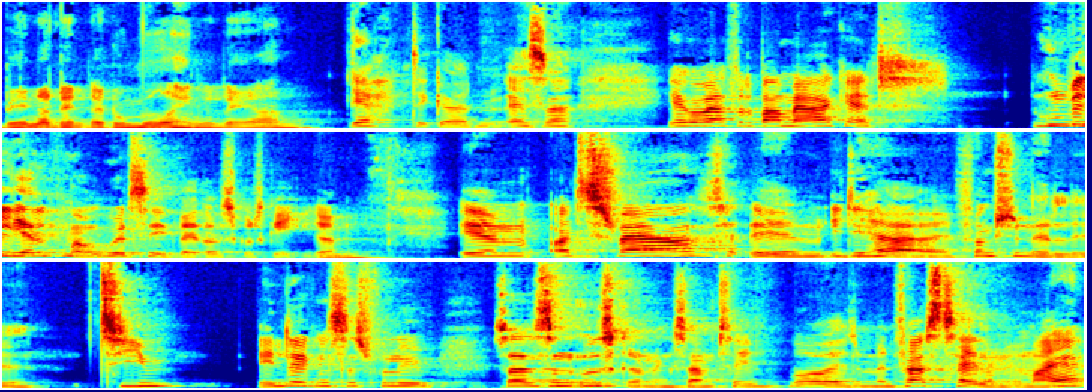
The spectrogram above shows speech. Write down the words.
vender den, da du møder hende læreren? ja, det gør den. Altså, jeg kunne i hvert fald bare mærke, at hun ville hjælpe mig, uanset hvad der skulle ske. Ikke? Mm. Øhm, og desværre, øhm, i det her øh, funktionelle team, indlæggelsesforløb, så er der sådan en udskrivningssamtale, hvor at man først taler med mig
